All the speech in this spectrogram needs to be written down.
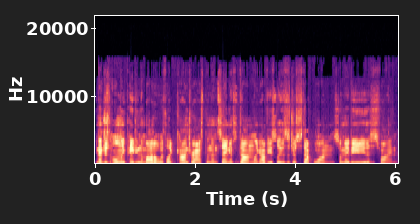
you're not just only painting the model with like contrast and then saying it's done. Like obviously this is just step one, so maybe this is fine.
